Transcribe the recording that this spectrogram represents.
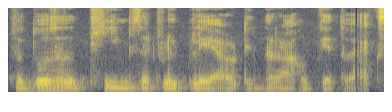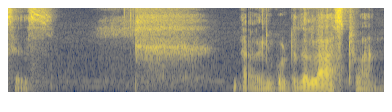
So those are the themes that will play out in the Rahu Ketu axis. Now we'll go to the last one.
